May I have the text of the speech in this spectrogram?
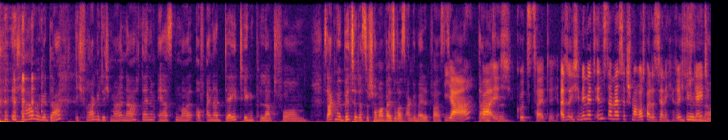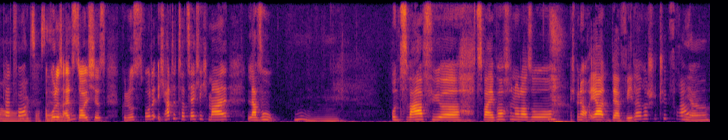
ich habe gedacht, ich frage dich mal nach deinem ersten Mal auf einer Dating-Plattform. Sag mir bitte, dass du schon mal bei sowas angemeldet warst. Ja, war Danke. ich, kurzzeitig. Also ich nehme jetzt Insta-Message mal raus, weil das ist ja nicht richtig Genau, Dating-Plattform. Obwohl es selber, ne? als solches genutzt wurde. Ich hatte tatsächlich mal Lavu. Hm. Und zwar für zwei Wochen oder so. Ich bin ja auch eher der wählerische Typ Frau. Ja.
